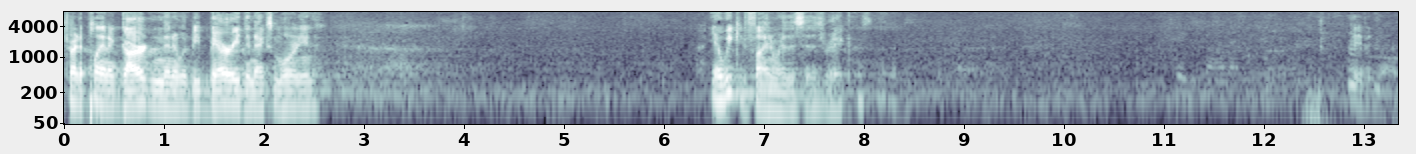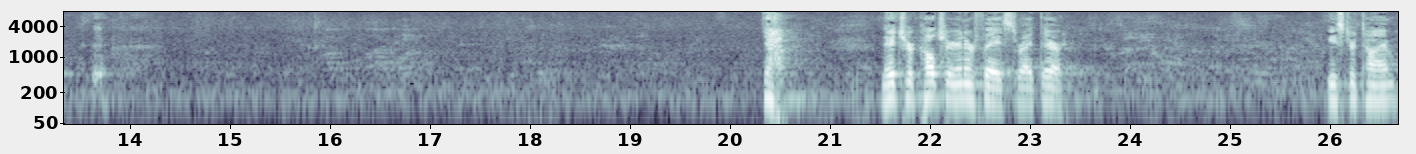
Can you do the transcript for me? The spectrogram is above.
try to plant a garden and it would be buried the next morning. Yeah, we could find where this is, Rick. David's on it. Yeah. Nature culture interface right there. Easter time.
